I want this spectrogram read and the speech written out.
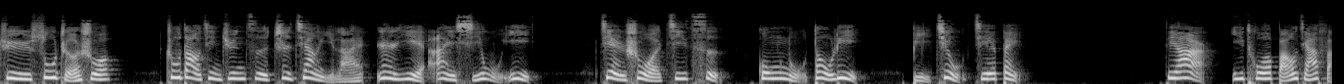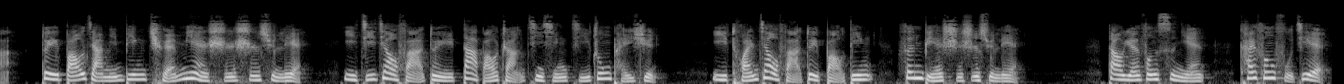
据苏辙说，朱道进军自治将以来，日夜暗习武艺，剑硕击刺，弓弩斗力，比旧皆备。第二，依托保甲法，对保甲民兵全面实施训练，以及教法对大保长进行集中培训，以团教法对保丁分别实施训练。到元丰四年，开封府界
